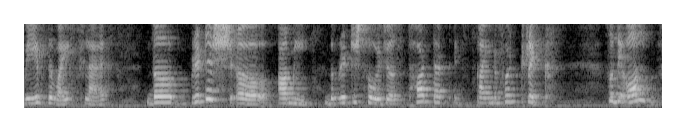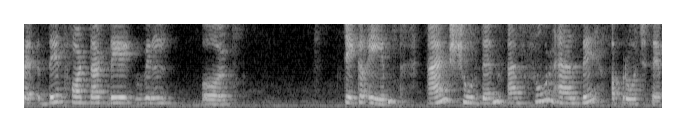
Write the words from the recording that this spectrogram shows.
waved the white flag, the British uh, army, the British soldiers thought that it's kind of a trick. So they all, they thought that they will uh, take a aim and shoot them as soon as they approach them.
